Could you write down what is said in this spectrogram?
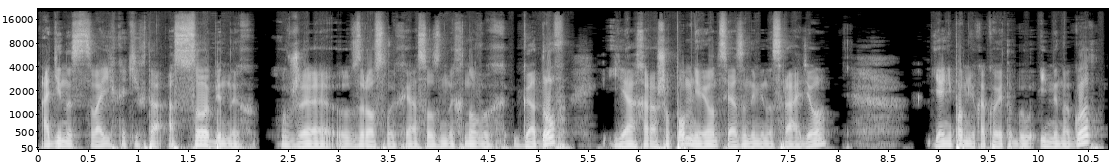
один из своих каких-то особенных уже взрослых и осознанных новых годов я хорошо помню, и он связан именно с радио. Я не помню, какой это был именно год,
